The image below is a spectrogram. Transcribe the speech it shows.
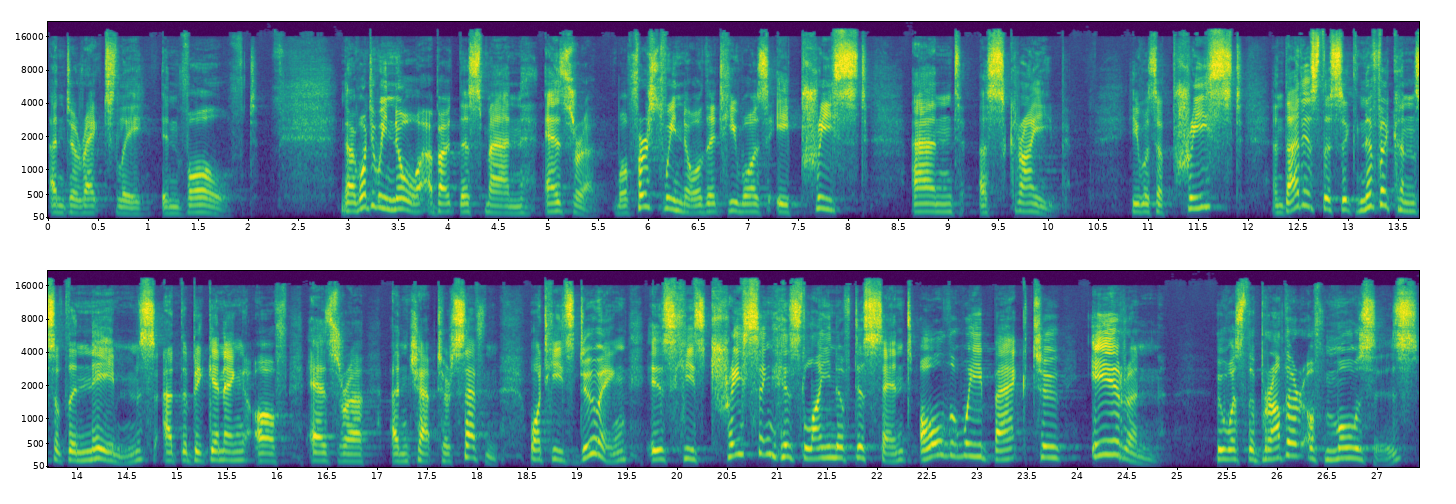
and directly involved. Now, what do we know about this man, Ezra? Well, first we know that he was a priest and a scribe. He was a priest and that is the significance of the names at the beginning of Ezra and chapter 7. What he's doing is he's tracing his line of descent all the way back to Aaron, who was the brother of Moses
